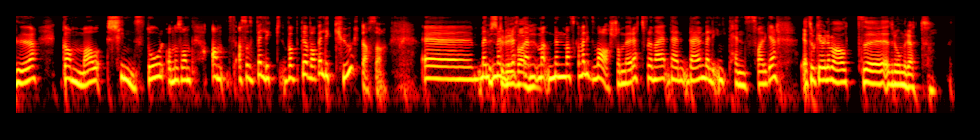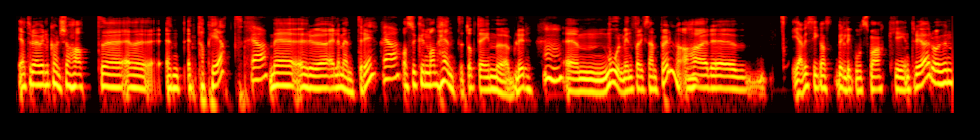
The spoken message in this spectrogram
rød, gammel skinnstol og noe sånn altså, veldig, Det var veldig kult, altså. Eh, men, men, rødt, er, men, man skal være litt varsom med rødt, for det, er, det er en veldig intens farge. Jeg tror ikke jeg ville malt eh, et rom rødt. Jeg tror jeg ville kanskje hatt uh, en, en, tapet ja. med røde elementer i. Ja. Og så kunne man hentet opp det i møbler. Mm. Um, moren min, for eksempel, har uh, jeg vil si ganske, veldig god smak i interiør, og hun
